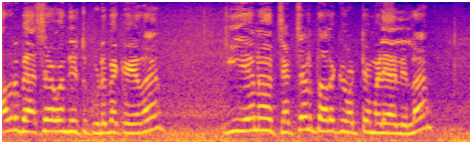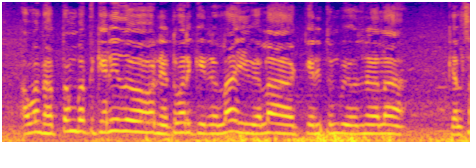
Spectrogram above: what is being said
ಆದ್ರೂ ಬ್ಯಾಸ್ಯಾಗ ಒಂದಿಷ್ಟು ಕುಡಿಬೇಕಾಗಿದೆ ಈ ಏನು ಚಚ್ಚಣ ತಾಲೂಕಿಗೆ ಹೊಟ್ಟೆ ಮಳೆ ಆಗಲಿಲ್ಲ. ಆ ಒಂದು ಹತ್ತೊಂಬತ್ತು ಕೆರೆದು ನೆಟ್ವರ್ಕ್ ಇರಲ್ಲ ಇವೆಲ್ಲ ಕೆರೆ ತುಂಬ ಯೋಜನೆ ಎಲ್ಲ ಕೆಲಸ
